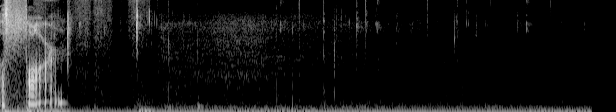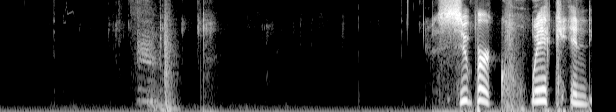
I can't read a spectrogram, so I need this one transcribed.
a farm. Super quick and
